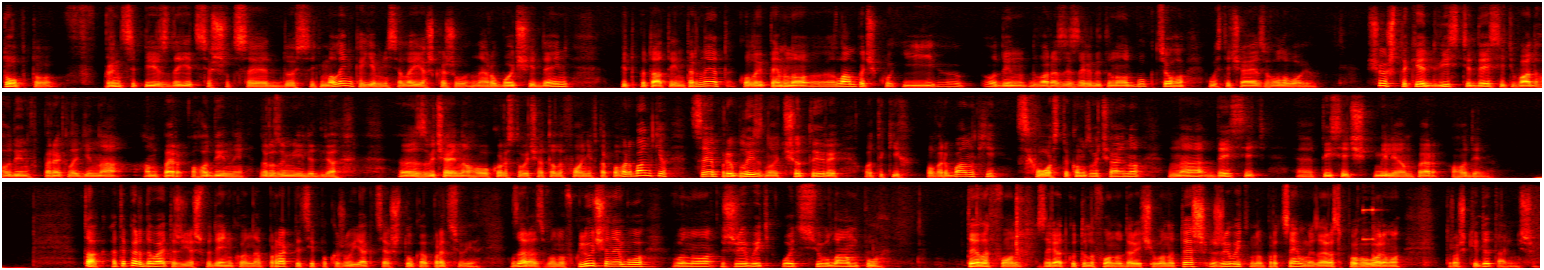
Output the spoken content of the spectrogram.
тобто, в принципі, здається, що це досить маленька ємність, але я ж кажу, на робочий день підпитати інтернет, коли темно лампочку і е, один-два рази зарядити ноутбук, цього вистачає з головою. Що ж таке 210 Вт годин в перекладі на ампер години, зрозумілі для е, звичайного користувача телефонів та повербанків? Це приблизно 4 отаких повербанки з хвостиком, звичайно, на 10 е, тисяч мАч. Так, а тепер давайте ж я швиденько на практиці покажу, як ця штука працює. Зараз воно включене, бо воно живить оцю лампу телефон, зарядку телефону, до речі, воно теж живить, але про це ми зараз поговоримо трошки детальніше.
